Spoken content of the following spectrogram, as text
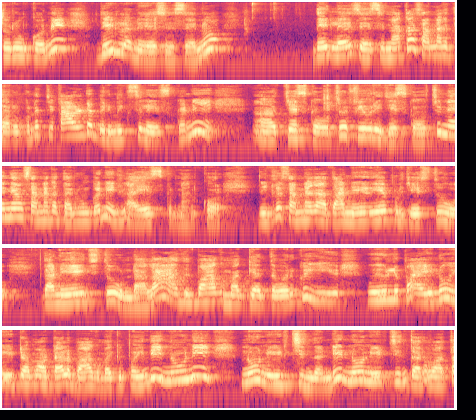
తురుముకొని దీనిలోనే వేసేసాను. దీంట్లో వేసేసినాక సన్నగా తరుముకుని కావాలంటే మీరు మిక్సీలో వేసుకొని చేసుకోవచ్చు ఫ్యూరీ చేసుకోవచ్చు. నేనేమో సన్నగా తరుముకొని ఇట్లా వేసుకున్నాను. కో దీంట్లో సన్నగా దాన్ని వేపుడు చేస్తూ దాన్ని వేయించుతూ ఉండాలా? అది బాగా మగ్గేంత వరకు ఈ ఉల్లిపాయలు ఈ టమాటాలు బాగా మగ్గిపోయింది. ఈ నూనె నూనె ఇడిచిందండి. నూనె ఇడిచిన తర్వాత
